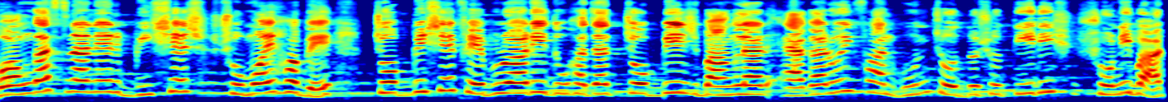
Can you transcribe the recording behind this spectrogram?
গঙ্গা স্নানের বিশেষ সময় হবে চব্বিশে ফেব্রুয়ারি দু হাজার চব্বিশ বাংলার এগারোই ফাল্গুন চোদ্দোশো তিরিশ শনিবার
